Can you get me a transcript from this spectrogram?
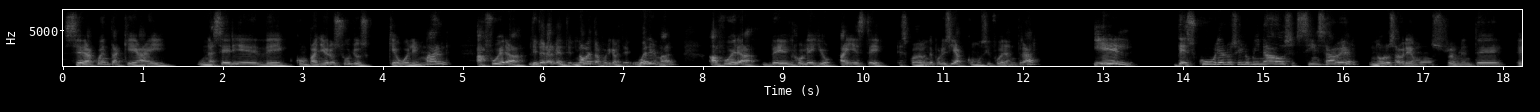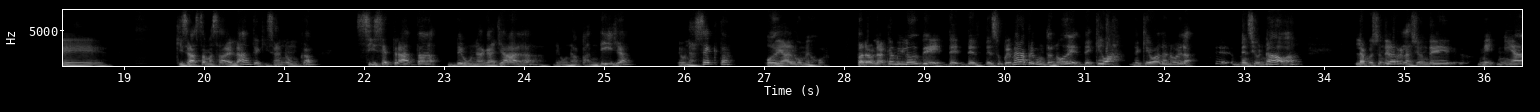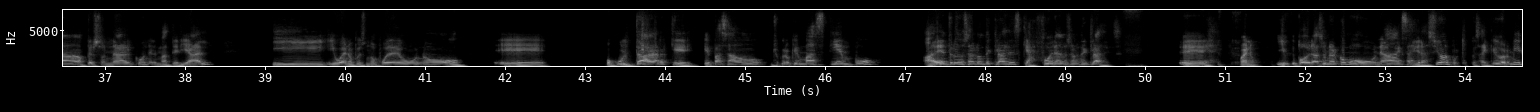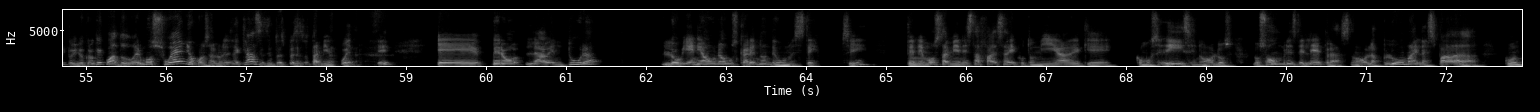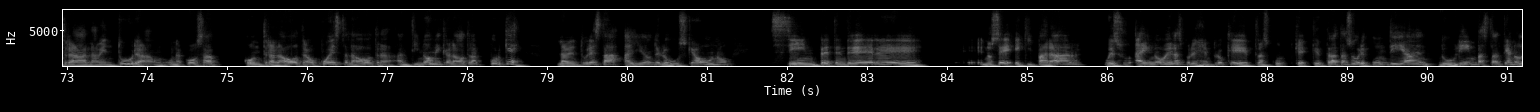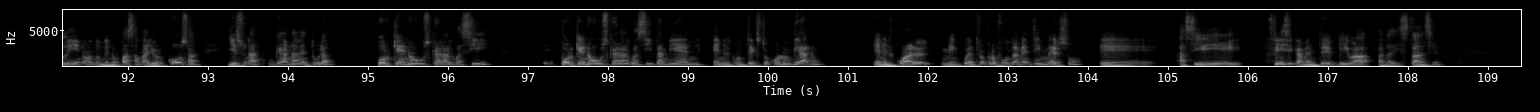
se da cuenta que hay una serie de compañeros suyos que huelen mal, afuera, literalmente, no metafóricamente, huelen mal, afuera del colegio hay este escuadrón de policía como si fuera a entrar y él descubre a los iluminados sin saber, no lo sabremos realmente, eh, quizás hasta más adelante, quizás nunca, si se trata de una gallada, de una pandilla, de una secta o de algo mejor. Para hablar, Camilo, de, de, su primera pregunta, ¿no? De, qué va, de qué va la novela. Eh, mencionaba la cuestión de la relación de mía personal con el material y, bueno, pues no puede uno eh, ocultar que he pasado, yo creo que más tiempo adentro de un salón de clases que afuera de un salón de clases. Eh, bueno, y podrá sonar como una exageración, porque pues hay que dormir, pero yo creo que cuando duermo sueño con salones de clases, entonces pues eso también cuenta, ¿sí? Eh, pero la aventura lo viene a uno a buscar en donde uno esté. ¿Sí? Tenemos también esta falsa dicotomía de que, como se dice, ¿no? Los, los hombres de letras, ¿no? La pluma y la espada contra la aventura, una cosa contra la otra, opuesta a la otra, antinómica a la otra. ¿Por qué? La aventura está allí donde lo busque a uno, sin pretender, eh, no sé, equiparar. Pues hay novelas, por ejemplo, que, que, que tratan sobre un día en Dublín bastante anodino, en donde no pasa mayor cosa, y es una gran aventura. ¿Por qué no buscar algo así? ¿Por qué no buscar algo así también en el contexto colombiano, en el cual me encuentro profundamente inmerso, eh, así físicamente viva a la distancia,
